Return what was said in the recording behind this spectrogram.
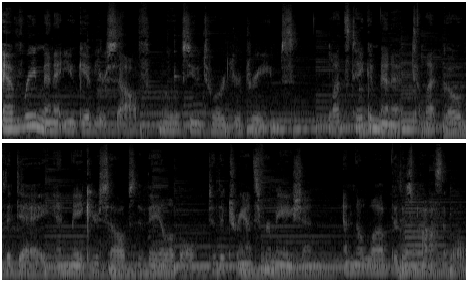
Every minute you give yourself moves you toward your dreams. Let's take a minute to let go of the day and make yourselves available to the transformation and the love that is possible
